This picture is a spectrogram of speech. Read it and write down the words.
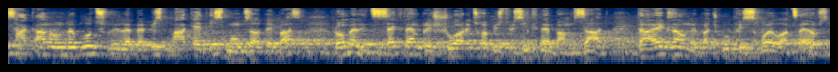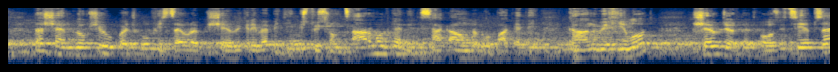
საკანონმდებლო ცვლილებების პაკეტის მომზადებას, რომელიც სექტემბრის შუა რიცხვებისთვის იქნება მზად და ეგზავნება ჯგუფის ყველა წევრს და შემდგომში უკვე ჯგუფის წევრების შევიკრიბებით იმისთვის, რომ წარმოქმნილი საკანონმდებლო პაკეტი განვიხილოთ, შევჯერდეთ პოზიციებზე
